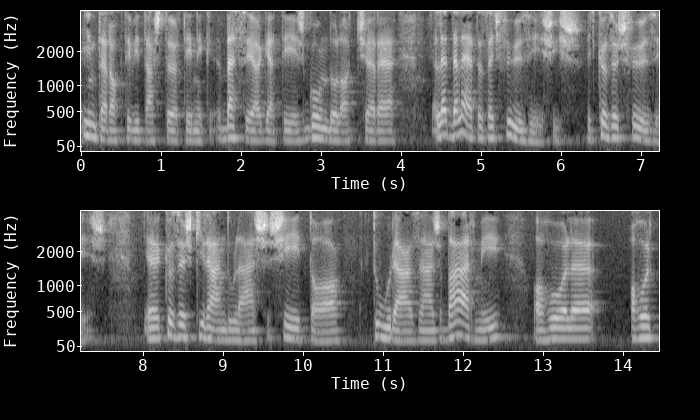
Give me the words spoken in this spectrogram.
interaktivitás történik, beszélgetés, gondolatcsere, de lehet ez egy főzés is, egy közös főzés, közös kirándulás, séta, túrázás, bármi, ahol, ahol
